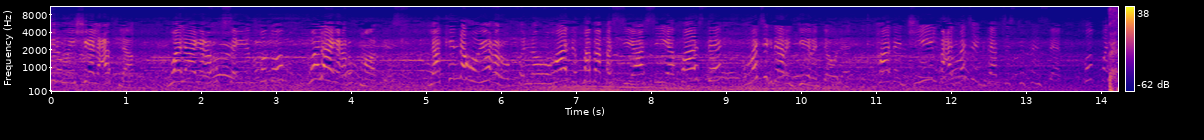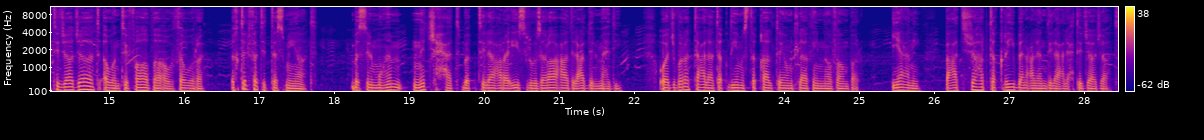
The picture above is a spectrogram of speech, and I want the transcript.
منهم يشيل العفلة ولا يعرف سيد قطب ولا يعرف ماركس. لكنه يعرف إنه هذه الطبقة السياسية فاسدة وما تقدر تدير الدولة. احتجاجات أو انتفاضة أو ثورة اختلفت التسميات بس المهم نجحت باقتلاع رئيس الوزراء عادل عبد المهدي وأجبرته على تقديم استقالته يوم 30 نوفمبر يعني بعد شهر تقريبا على اندلاع الاحتجاجات.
